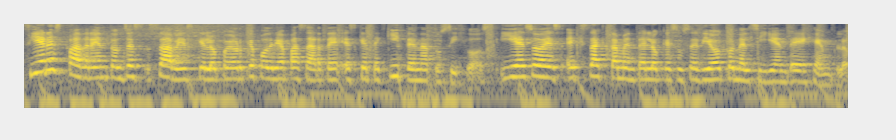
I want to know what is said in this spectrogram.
Si eres padre, entonces sabes que lo peor que podría pasarte es que te quiten a tus hijos. Y eso es exactamente lo que sucedió con el siguiente ejemplo.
